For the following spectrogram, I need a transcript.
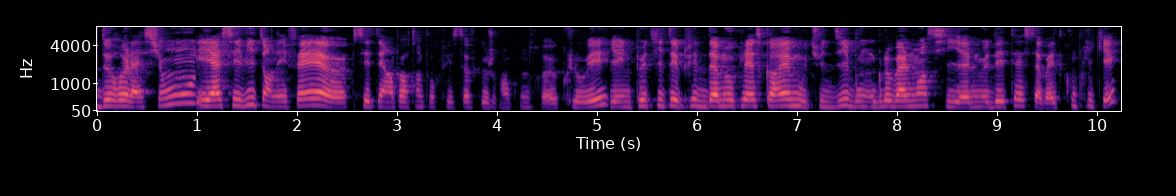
de relation. Et assez vite, en effet, euh, c'était important pour Christophe que je rencontre euh, Chloé. Il y a une petite épée de Damoclès quand même où tu te dis, bon, globalement, si elle me déteste, ça va être compliqué.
